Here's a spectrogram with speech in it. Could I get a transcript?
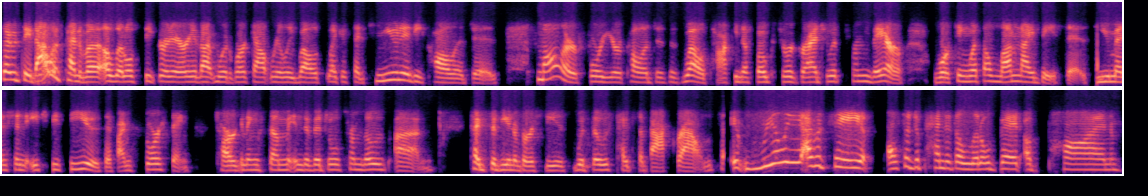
So I would say that was kind of a, a little secret area that would work out really well. Like I said, community colleges, smaller four year colleges as well, talking to folks who are graduates from there, working with alumni bases. You mentioned HBCUs. If I'm sourcing, targeting some individuals from those um, types of universities with those types of backgrounds. It really, I would say, also depended a little bit upon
